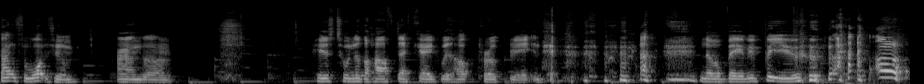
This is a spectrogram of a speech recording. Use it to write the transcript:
Thanks for watching, and um, here's to another half decade without procreating. no baby for you. oh!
